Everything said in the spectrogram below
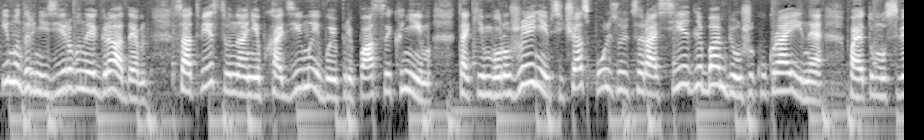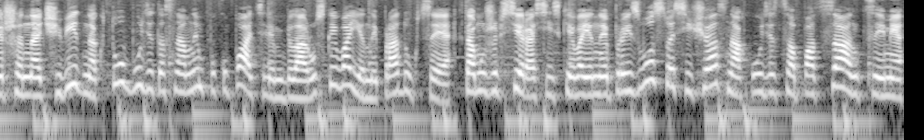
и модернизированные «Грады». Соответственно, необходимые боеприпасы боеприпасы к ним. Таким вооружением сейчас пользуется Россия для бомбежек Украины. Поэтому совершенно очевидно, кто будет основным покупателем белорусской военной продукции. К тому же все российские военные производства сейчас находятся под санкциями.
